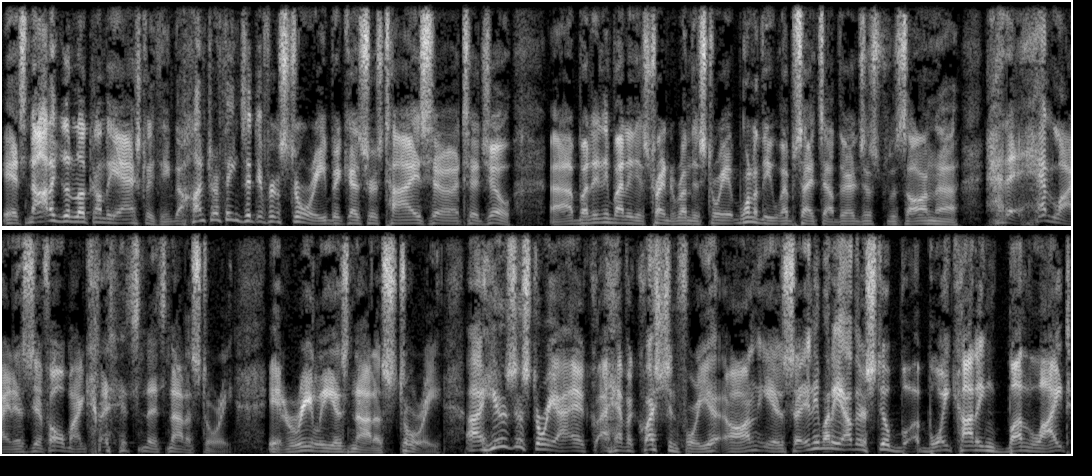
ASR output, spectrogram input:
it's not a good look on the Ashley thing. The Hunter thing's a different story because there's ties uh, to Joe. Uh, but anybody that's trying to run this story, one of the websites out there just was on, uh, had a headline as if, oh my God, it's, it's not a story. It really is not a story. Uh, here's a story I, I have a question for you on is uh, anybody out there still boycotting Bud Light?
